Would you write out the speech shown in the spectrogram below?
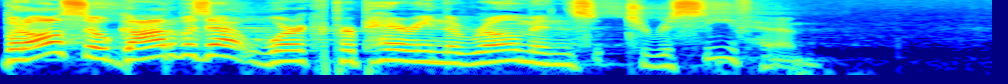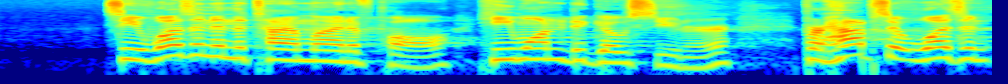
But also, God was at work preparing the Romans to receive him. See, it wasn't in the timeline of Paul. He wanted to go sooner. Perhaps it wasn't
